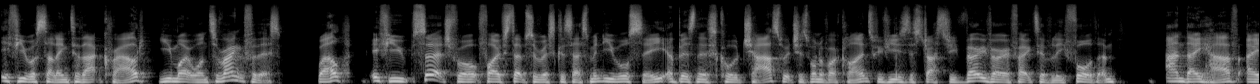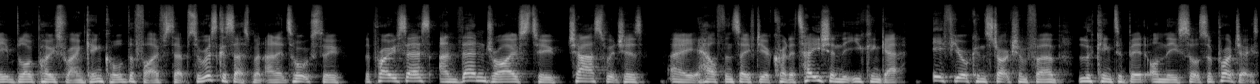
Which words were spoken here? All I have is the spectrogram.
if you were selling to that crowd, you might want to rank for this. Well, if you search for five steps of risk assessment, you will see a business called CHAS, which is one of our clients. We've used this strategy very, very effectively for them. And they have a blog post ranking called the five steps to risk assessment. And it talks through the process and then drives to CHAS, which is a health and safety accreditation that you can get if you're a construction firm looking to bid on these sorts of projects.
